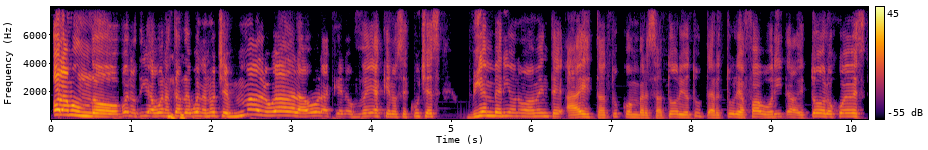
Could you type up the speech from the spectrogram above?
Hola mundo, buenos días, buenas tardes, buenas noches, madrugada, la hora que nos veas, que nos escuches. Bienvenido nuevamente a esta, tu conversatorio, tu tertulia favorita de todos los jueves,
